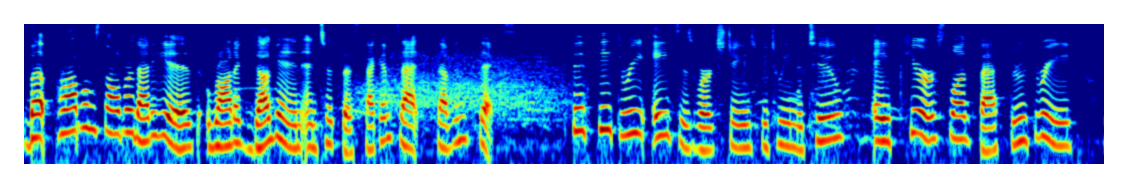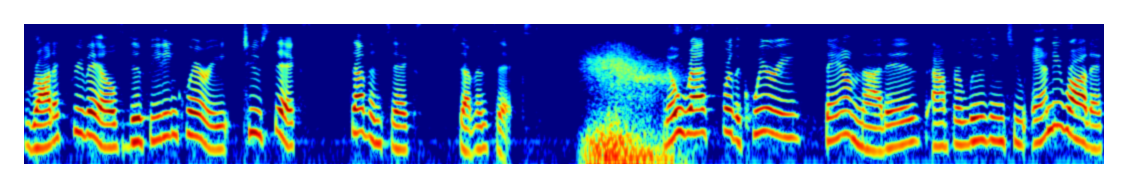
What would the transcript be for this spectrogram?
But problem solver that he is, Roddick dug in and took the second set 7-6. 53 aces were exchanged between the two, a pure slugfest through three. Roddick prevails, defeating Querrey 2-6, 7-6, 7-6. No rest for the query, Sam that is. After losing to Andy Roddick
